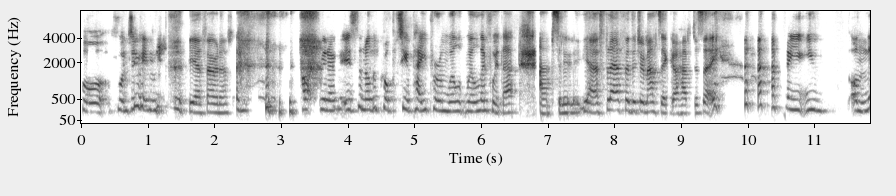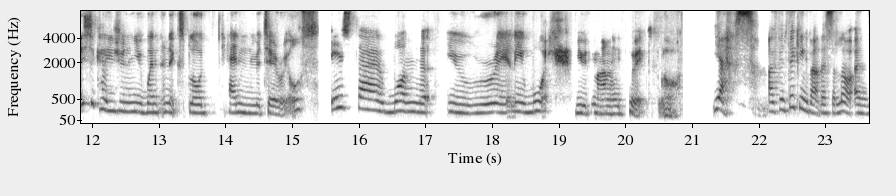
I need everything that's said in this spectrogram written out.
for for doing yeah fair enough. But, you know it's another property of paper and we'll we'll live with that. Absolutely. Yeah flair for the dramatic i have to say. So you, you on this occasion you went and explored 10 materials is there one that you really wish you'd managed to explore Yes, I've been thinking about this a lot. And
